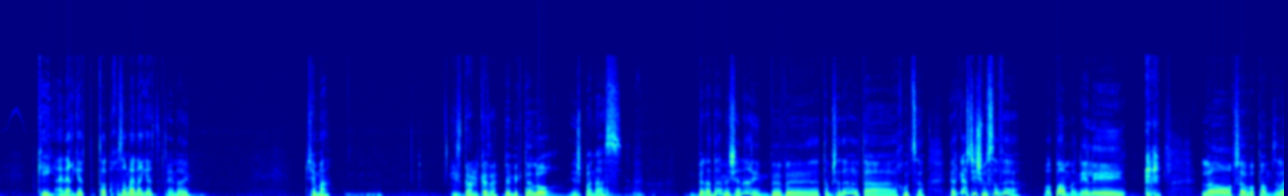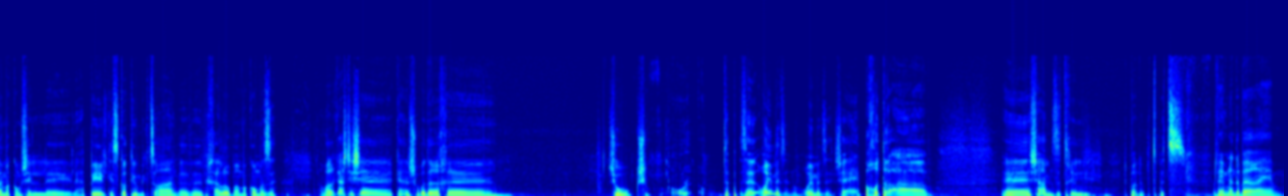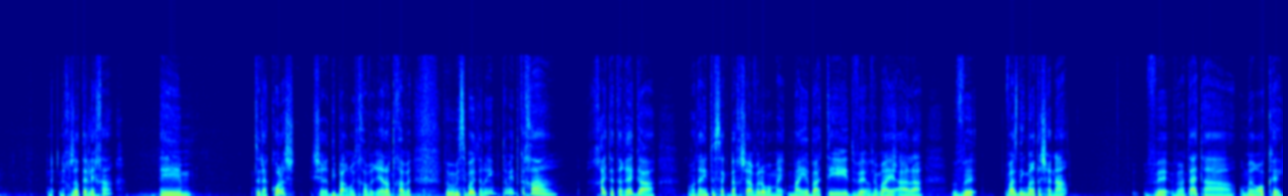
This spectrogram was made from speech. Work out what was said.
כי האנרגיות, חוזרים לאנרגיות? עיניים. שמה? הזדן כזה? במגדלור יש פנס. בן אדם יש עיניים, ואתה משדר אותה החוצה. הרגשתי שהוא שבע. עוד פעם, אני אין לי... לא עכשיו, עוד פעם, זה לא מקום של אה, להפיל, כי סקוטי הוא מקצוען, ובכלל לא במקום הזה. אבל הרגשתי שכן, שהוא בדרך... אה, שהוא... שהוא זה, זה, רואים את זה, נו, רואים את זה. שפחות רעב. אה, שם זה התחיל טיפה לבצבץ. ואם נדבר, אני חוזרת אליך, אתה יודע, כל הש... שדיברנו איתך וראיינו אותך ובמסיבות עיתונאים, תמיד ככה חיית את הרגע, אמרת אני מתעסק בעכשיו ולא במה מה יהיה בעתיד ו- כן, ומה יהיה הלאה, ו- ואז נגמרת השנה, ו- ומתי אתה אומר אוקיי,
